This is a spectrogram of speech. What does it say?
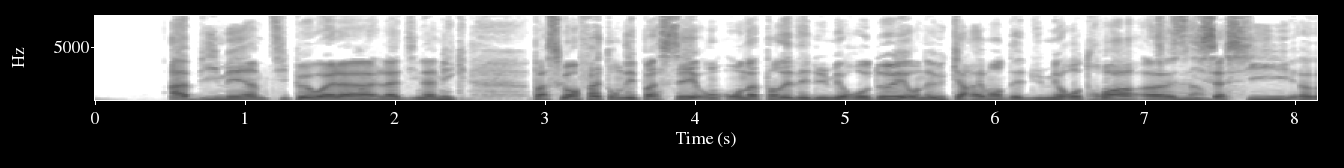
abîmer un petit peu ouais la, la dynamique. Parce qu'en fait on est passé on, on, attendait des numéros 2 et on a eu carrément des numéros 3 euh, Dissassi, euh,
